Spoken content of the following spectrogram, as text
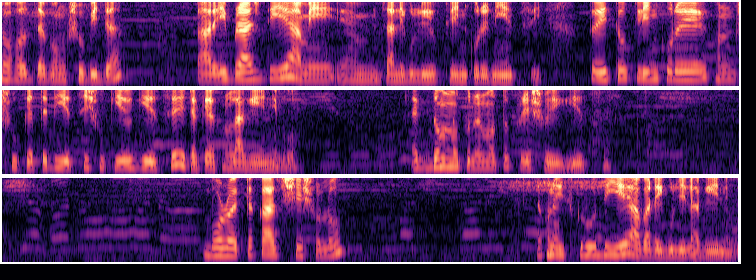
সহজ এবং সুবিধা। তার এই ব্রাশ দিয়ে আমি জালিগুলিও ক্লিন করে নিয়েছি। তো এই তো ক্লিন করে এখন শুকাতে দিয়েছি, শুকিয়েও গিয়েছে, এটাকে এখন লাগিয়ে নেব। একদম নতুনের মতো ফ্রেশ হয়ে গিয়েছে। বড় একটা কাজ শেষ হলো। এখন স্ক্রু দিয়ে আবার এগুলি লাগিয়ে নেব।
